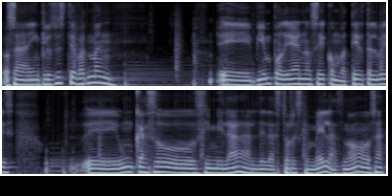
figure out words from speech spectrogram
O sea, incluso este Batman eh, bien podría, no sé, combatir tal vez eh, un caso similar al de las Torres Gemelas, ¿no? O sea,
